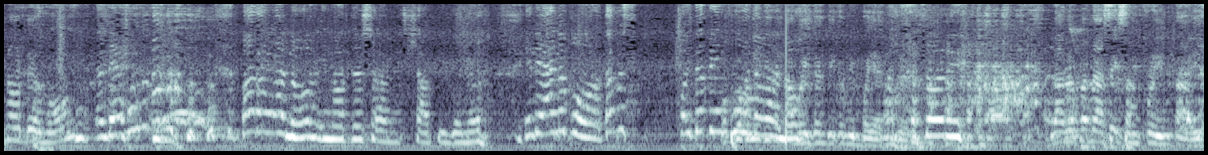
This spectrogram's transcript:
in-order mo? Hindi. Parang ano, in-order sa Shopee, gano'n. Hindi, ano po. Tapos, pagdating po ng ano, Wait, hindi kami bayad. sorry. Lalo pa nasa isang frame tayo.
